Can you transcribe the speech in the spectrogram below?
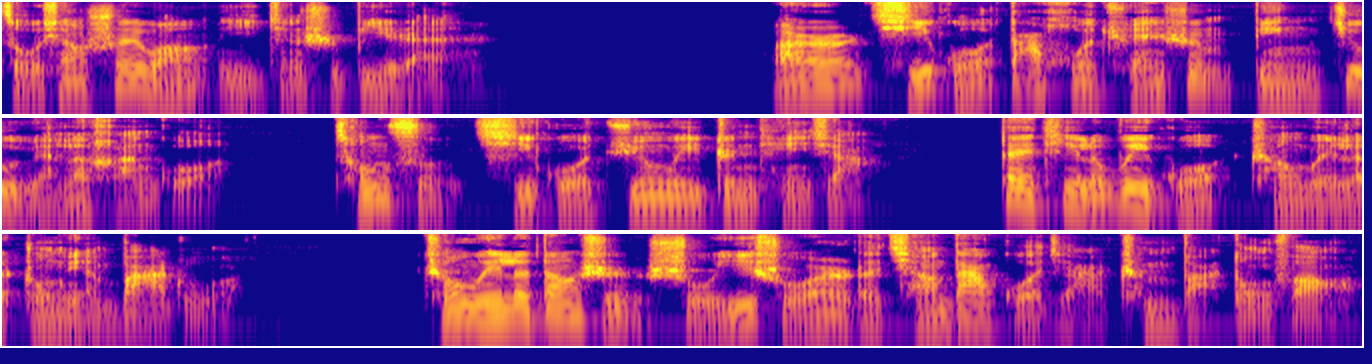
走向衰亡已经是必然，而齐国大获全胜，并救援了韩国，从此齐国军威震天下，代替了魏国，成为了中原霸主，成为了当时数一数二的强大国家，称霸东方。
